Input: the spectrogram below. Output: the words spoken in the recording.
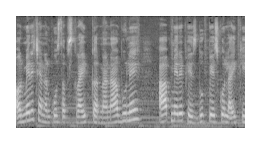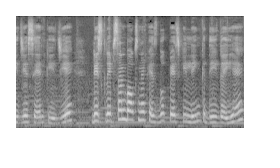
और मेरे चैनल को सब्सक्राइब करना ना भूलें। आप मेरे फेसबुक पेज को लाइक कीजिए शेयर कीजिए। डिस्क्रिप्सन बॉक्स में फेसबुक पेज की लिंक दी गई है।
